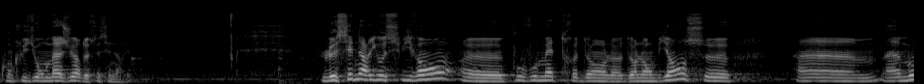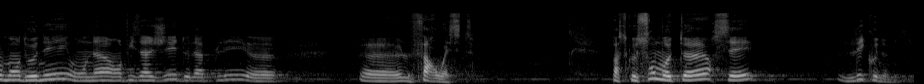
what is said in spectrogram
conclusions majeures de ce scénario. Le scénario suivant, euh, pour vous mettre dans l'ambiance, euh, à, un moment donné, on a envisagé de l'appeler euh, le Far West. Parce que son moteur, c'est l'économie.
